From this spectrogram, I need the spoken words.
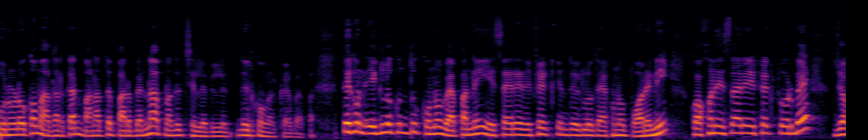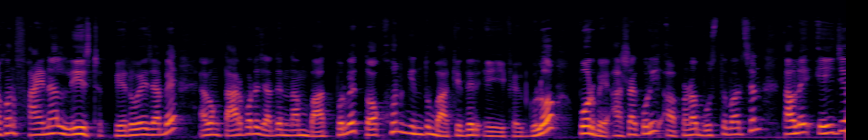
কোনো রকম আধার কার্ড বানাতে পারবেন না আপনাদের ছেলেপেলে এরকম একটা ব্যাপার। দেখুন, এগুলো কিন্তু কোনো ব্যাপার নেই এসআইআর এর এফেক্ট কিন্তু এগুলো তো এখনও পড়েনি। কখন এসআইআর এর এফেক্ট পড়বে? যখন ফাইনাল লিস্ট বের হয়ে যাবে এবং তারপরে যাদের নাম বাদ পড়বে, তখন কিন্তু বাকিদের এই ইফেক্টগুলো পড়বে। আশা করি আপনারা বুঝতে পারছেন। তাহলে এই যে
